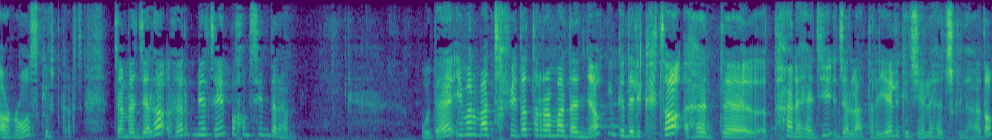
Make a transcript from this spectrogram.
الروز كيف ذكرت الثمن ديالها غير 250 درهم. ودائما مع التخفيضات الرمضانيه كاين كذلك حتى هاد الطحانة هادي ديال العطرية اللي كتجي على هاد الشكل هذا.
